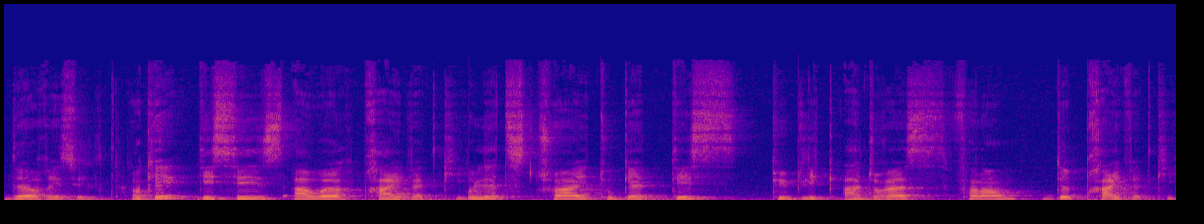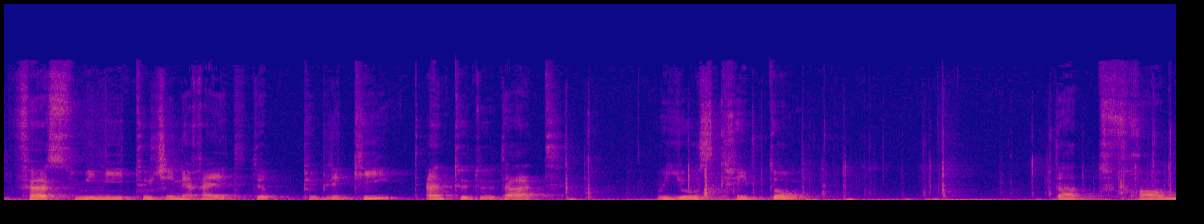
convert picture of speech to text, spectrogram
the result. Okay this is our private key. Let's try to get this public address from the private key. First, we need to generate the public key and to do that, we use crypto dot from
